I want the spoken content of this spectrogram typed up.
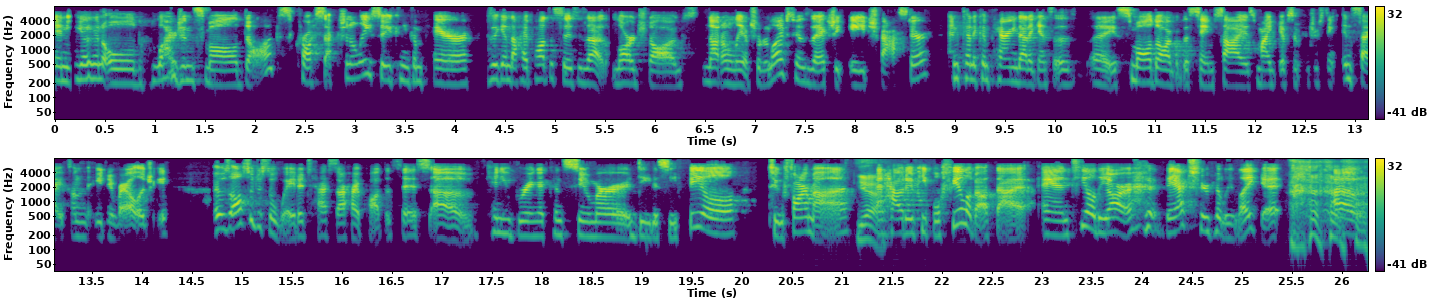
in young and old, large and small dogs cross sectionally. So you can compare, because again, the hypothesis is that large dogs not only have shorter lifespans, they actually age faster. And kind of comparing that against a, a small dog of the same size might give some interesting insights on the aging biology. It was also just a way to test our hypothesis of can you bring a consumer D2C feel to pharma yeah. and how do people feel about that and tldr they actually really like it uh,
